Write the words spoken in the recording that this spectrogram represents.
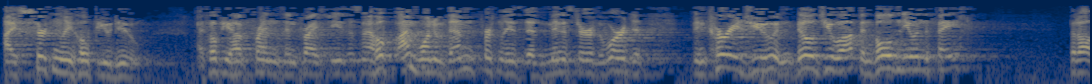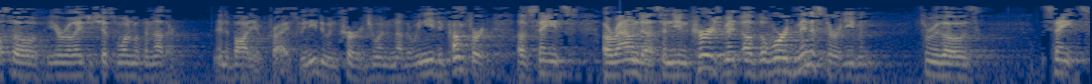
I certainly hope you do. I hope you have friends in Christ Jesus, and I hope I'm one of them, personally as the minister of the Word, to encourage you and build you up, and embolden you in the faith, but also your relationships one with another in the body of Christ. We need to encourage one another. We need the comfort of saints around us and the encouragement of the Word ministered even through those saints.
